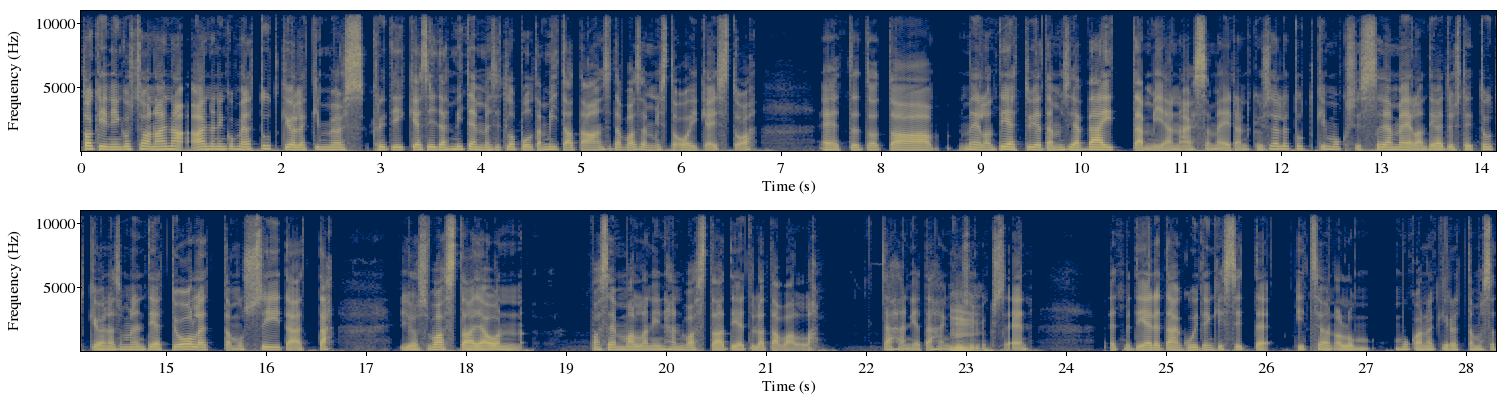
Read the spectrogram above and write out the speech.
Toki niin se on aina, aina niin meille tutkijoillekin myös kritiikkiä siitä, että miten me sitten lopulta mitataan sitä vasemmisto-oikeistoa että tota, meillä on tiettyjä tämmöisiä väittämiä näissä meidän kyselytutkimuksissa ja meillä on tietysti tutkijoina semmoinen tietty olettamus siitä, että jos vastaaja on vasemmalla, niin hän vastaa tietyllä tavalla tähän ja tähän mm. kysymykseen. Et me tiedetään kuitenkin sitten, itse on ollut mukana kirjoittamassa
